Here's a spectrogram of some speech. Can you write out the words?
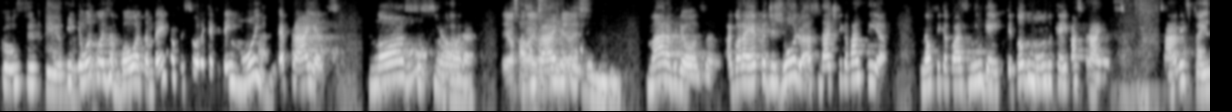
Com certeza. E uma coisa boa também, professora, que aqui tem muito, é praias. Nossa Nossa. Senhora! É as praias, as praias maravilhosa. Agora, a época de julho, a cidade fica vazia. Não fica quase ninguém, porque todo mundo quer ir para as praias sabe? Saiu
